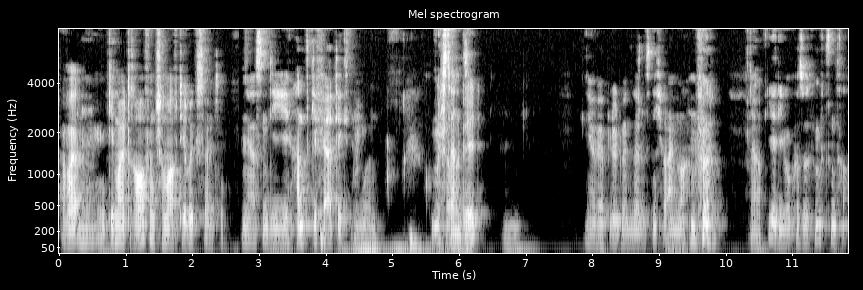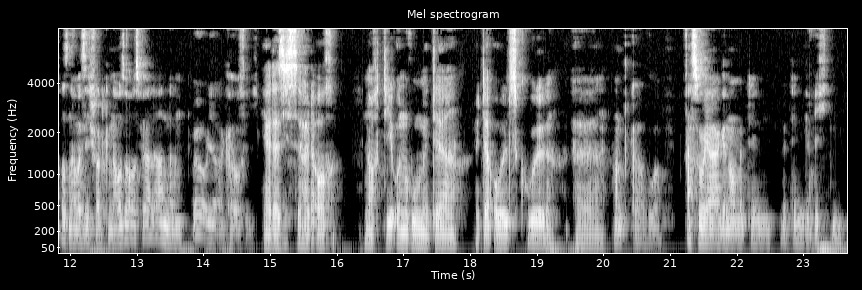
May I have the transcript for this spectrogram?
Aber mhm. geh mal drauf und schau mal auf die Rückseite. Ja, das sind die handgefertigten Uhren. Komisch Ist da ein. Bild? Ja, wäre blöd, wenn sie das nicht reinmachen würden. Ja. Hier, die Uhr kostet 15.000, aber sie schaut genauso aus wie alle anderen. Oh ja, kaufe ich. Ja, da siehst du halt auch noch die Unruhe mit der, mit der Oldschool, äh, Handgravur. Ach so, ja, genau, mit den, mit den Gewichten.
